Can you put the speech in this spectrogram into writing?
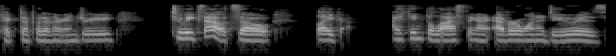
picked up another injury two weeks out. So like I think the last thing I ever want to do is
